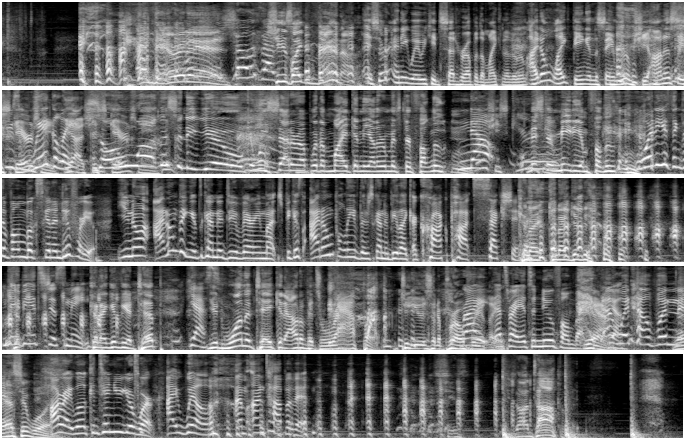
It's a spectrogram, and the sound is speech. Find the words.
And there it is. shows. She's like Vanna. Is there any way we could set her up with a mic in another room? I don't like being in the same room. She honestly She's scares wiggly. me. Yeah, she so scares what? me. Uh, listen to you. Can we set her up with a mic in the other room, Mr. Falutin? now, She scares me. Mr. Medium Falutin. what do you think the phone book's gonna do for you? You know what? I don't think it's going to do very much because I don't believe there's going to be like a crock pot section. Can I can I give you Maybe it's just me. can I give you a tip? Yes. You'd want to take it out of its wrapper to use it appropriately. Right. That's right. It's a new phone book. Yeah. That would help, wouldn't it? Yes, it would. All right. Well, continue your work. I will. I'm on top of it. She's, she's on top of it.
